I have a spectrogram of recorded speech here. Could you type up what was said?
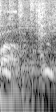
Wow.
